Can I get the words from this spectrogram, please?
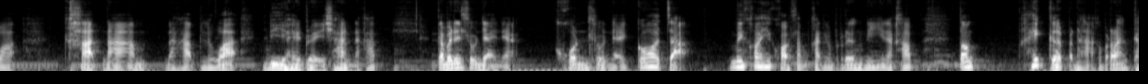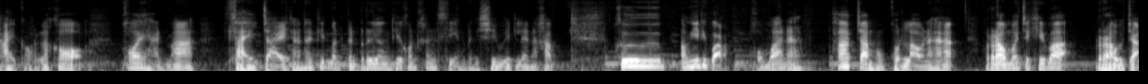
วะขาดน้ำนะครับ หรือว่า dehydration นะครับ แต่ประเด็นส่วนใหญ่เนี่ยคนส่วนใหญ่ก็จะไม่ค่อยให้ความสำคัญกับเรื่องนี้นะครับ ต้อง ให้เกิดปัญหากับร่างกายก่อน แล้วก็ค่อยหันมาใส่ใจทั้งๆทที่มันเป็นเรื่องที่ค่อนข้างเสี่ยงถึงชีวิตเลยนะครับ คือเอางี้ดีกว่า ผมว่านะ ภาพจำของคนเรานะฮะ เราไม่จะคิดว่าเราจะ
